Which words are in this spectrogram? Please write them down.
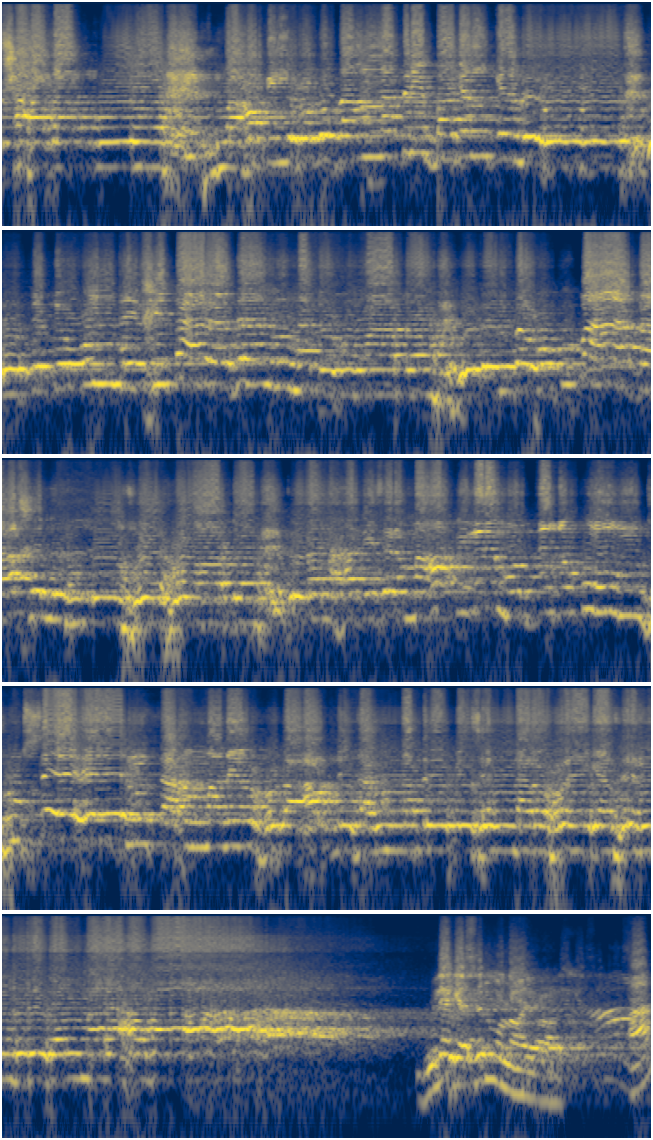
সাদাপুর মাহবিল হলো জান্নাতের বাগান কেন ওতে তো উন্দে খিতার জান্নাত হুয়াত ওদের বা উকুবা দাখিল হুয়াত কোরআন হাদিসের মাহবিলের মধ্যে যখন ঢুকছে আপনি পেছেন্ডার হয়ে গেছেন ভুলে গেছেন মনে হয় হ্যাঁ?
